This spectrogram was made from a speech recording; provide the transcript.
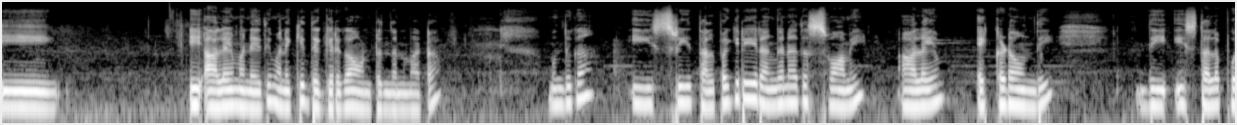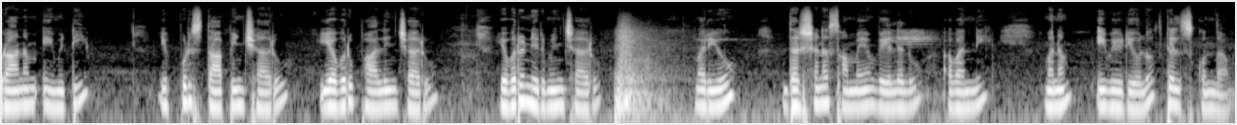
ఈ ఈ ఆలయం అనేది మనకి దగ్గరగా ఉంటుందన్నమాట. ముందుగా ఈ శ్రీ తల్పగిరి రంగనాథ స్వామి ఆలయం ఎక్కడ ఉంది? ది ఈ స్థల పురాణం ఏమిటి? ఎప్పుడు స్థాపించారు? ఎవరు పాలించారు? ఎవరు నిర్మించారు? మరియు దర్శన సమయం వేళలు అవన్నీ మనం ఈ వీడియోలో తెలుసుకుందాం.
